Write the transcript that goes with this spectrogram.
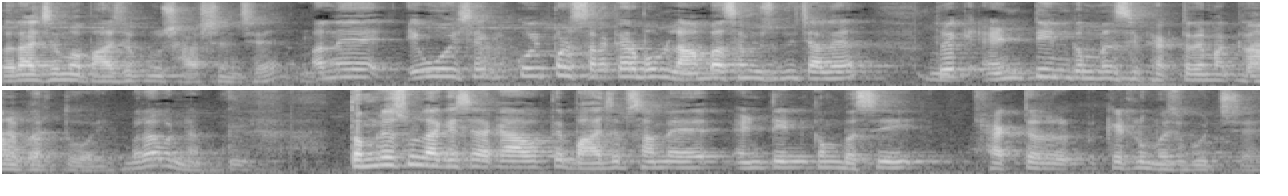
રાજ્યમાં ભાજપનું શાસન છે અને એવું હોય છે કે કોઈ પણ સરકાર બહુ લાંબા સમય સુધી ચાલે તો એક એન્ટી ઇન્કમ્બન્સી ફેક્ટર એમાં કામ કરતું હોય. બરાબર ને? તમને શું લાગે છે કે આ વખતે ભાજપ સામે એન્ટી ઇન્કમ્બન્સી ફેક્ટર કેટલું મજબૂત છે?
